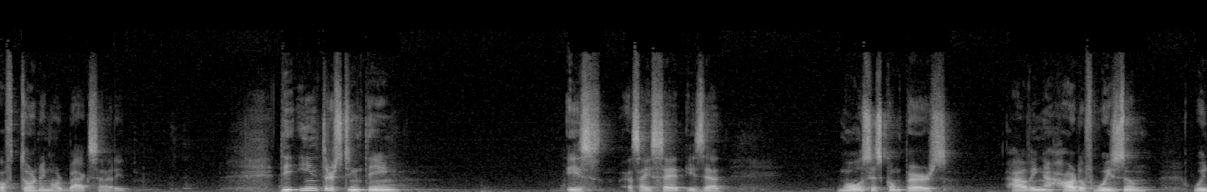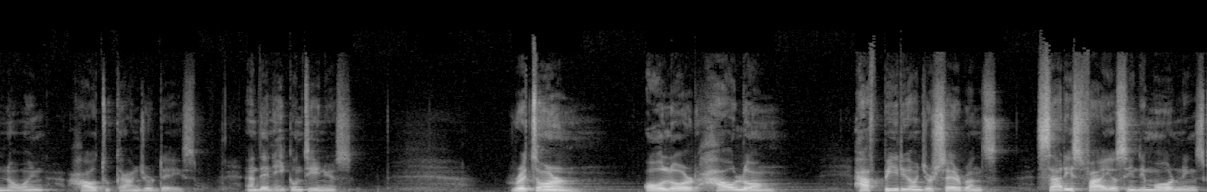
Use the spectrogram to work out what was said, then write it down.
of turning our backs at it? The interesting thing is, as I said, is that Moses compares having a heart of wisdom with knowing how to count your days. And then he continues Return, O Lord, how long? Have pity on your servants. Satisfy us in the mornings,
